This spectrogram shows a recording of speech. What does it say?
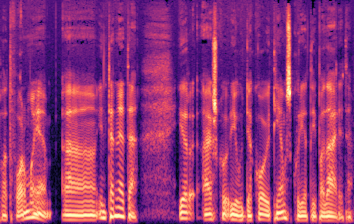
platformoje e, internete. Ir aišku, jau dėkoju tiems, kurie tai padarėte.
